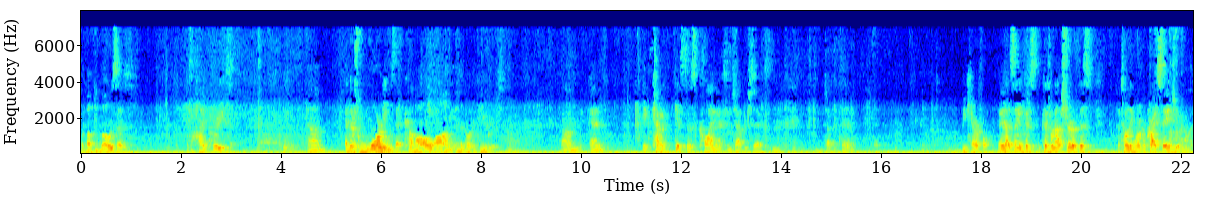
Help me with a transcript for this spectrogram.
above Moses, as a high priest. Um, and there's warnings that come all along in the book of Hebrews. Um, and it kind of gets this climax in chapter 6, and chapter 10. Be careful. And he's not saying because we're not sure if this atoning work of Christ saves you or not.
